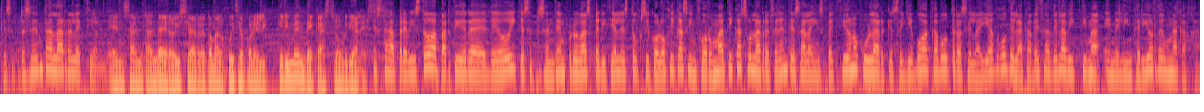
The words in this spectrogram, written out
que se presenta a la reelección. En Santander hoy se retoma el juicio por el crimen de Castro Urdiales. Está previsto a partir eh, de hoy que se presenten pruebas periciales toxicológicas, informáticas o las referentes a la inspección ocular que se llevó a cabo tras el hallazgo de la cabeza de la víctima en el interior de una caja.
